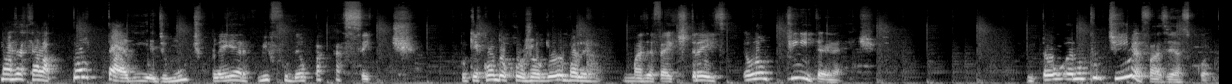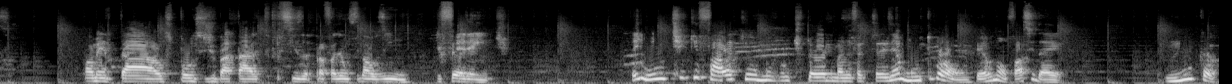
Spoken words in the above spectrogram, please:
mas aquela putaria de multiplayer me fudeu pra cacete. Porque quando eu joguei o Mass Effect 3, eu não tinha internet. Então eu não podia fazer as coisas. Aumentar os pontos de batalha que precisa pra fazer um finalzinho diferente. Tem gente que fala que o multiplayer de Mass Effect 3 é muito bom. Eu não faço ideia. Nunca.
